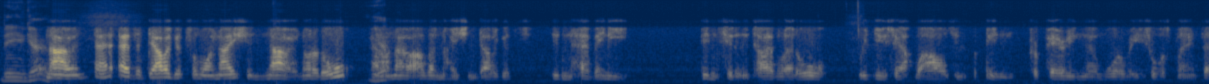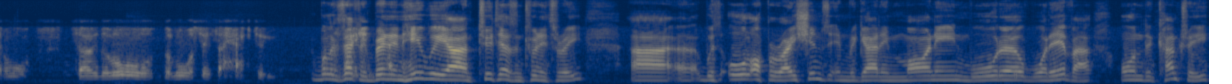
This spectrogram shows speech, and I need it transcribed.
There you go. No, and as a delegate for my nation, no, not at all. Yep. And I know other nation delegates didn't have any, didn't sit at the table at all with New South Wales in, in preparing the water resource plans at all. So the law, the law says they have to. Well, exactly, Brendan. Here we are in 2023 uh, uh, with all operations in regarding mining, water, whatever on the country,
